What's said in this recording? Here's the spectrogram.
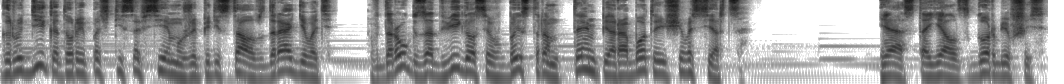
груди, который почти совсем уже перестал вздрагивать, вдруг задвигался в быстром темпе работающего сердца. Я стоял, сгорбившись.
